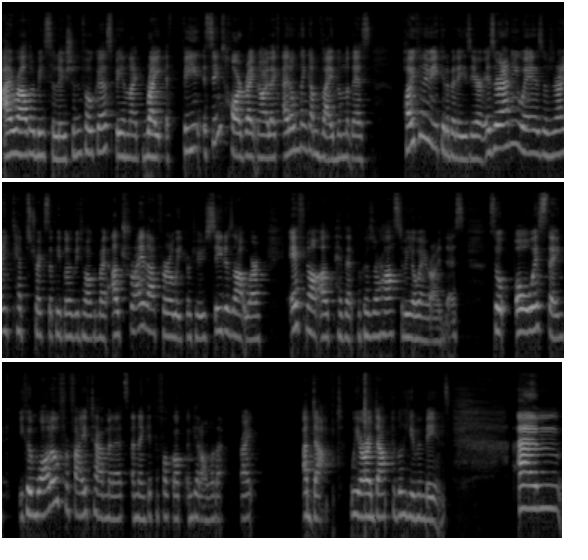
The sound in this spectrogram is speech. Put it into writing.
I rather be solution focused, being like, right, it, fe- it seems hard right now. Like, I don't think I'm vibing with this. How can I make it a bit easier? Is there any ways? Is there any tips, tricks that people have been talking about? I'll try that for a week or two, see does that work. If not, I'll pivot because there has to be a way around this. So always think you can wallow for five, 10 minutes and then get the fuck up and get on with it, right? Adapt. We are adaptable human beings. Um,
